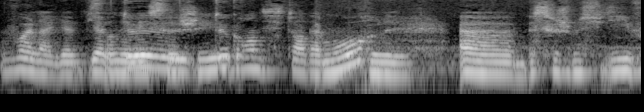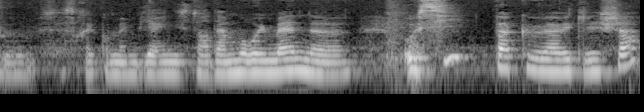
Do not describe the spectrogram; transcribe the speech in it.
Voilà, il y a, y a Ce deux, grandes histoires d'amour. Euh, parce que je me suis dit, ça serait quand même bien une histoire d'amour humaine euh, aussi, pas qu'avec les chats.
